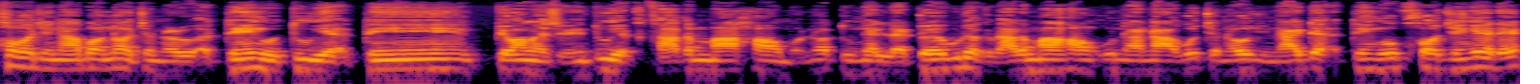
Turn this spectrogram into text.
ခေါ်ကျင်တာပေါ့နော်ကျွန်တော်တို့အတင်းကိုသူ့ရဲ့အတင်းပြောမှဆိုရင်သူ့ရဲ့ကစားသမားဟောင်းပေါ့နော်သူနဲ့လက်တွဲဘူးတဲ့ကစားသမားဟောင်းအိုနာနာကိုကျွန်တော်တို့ United အတင်းကိုခေါ်ကျင်ခဲ့တယ်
